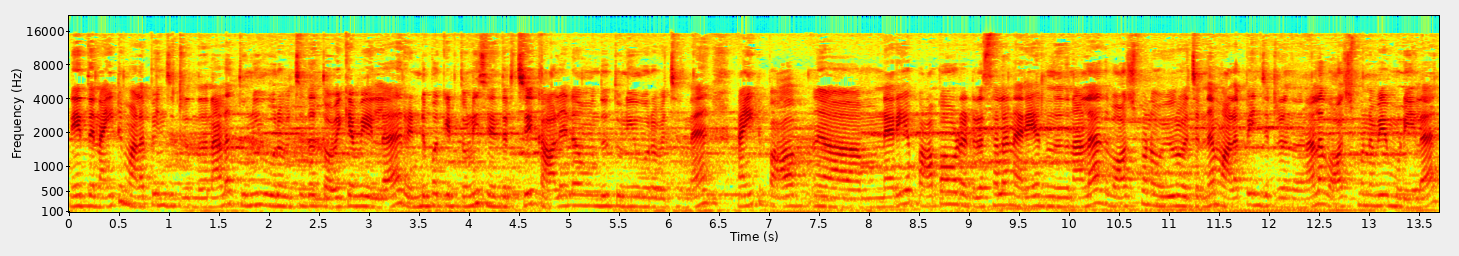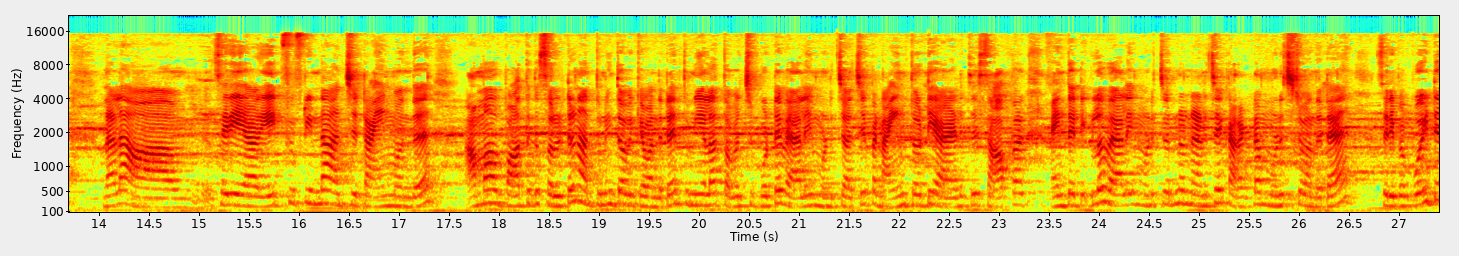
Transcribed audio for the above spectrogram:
நேற்று நைட்டு மழை பெஞ்சிட்டு இருந்ததுனால துணி ஊற வச்சதை துவைக்கவே இல்லை. ரெண்டு பக்கெட் துணி சேர்ந்துருச்சு. காலையில் வந்து துணி ஊற வச்சுருந்தேன். நைட்டு பா நிறைய பாப்பாவோட ட்ரெஸ் எல்லாம் நிறைய இருந்ததுனால அதை வாஷ் பண்ண ஊற வச்சுருந்தேன். மழை பெஞ்சிட்டு இருந்ததுனால வாஷ் பண்ணவே முடியல. அதனால் சரி எயிட் ஃபிஃப்டின் தான் ஆச்சு டைம் வந்து. அம்மாவை பார்த்துக்க சொல்லிட்டு நான் துணி துவைக்க வந்துட்டேன். துணியெல்லாம் துவைச்சி போட்டு வேலையை முடிச்சாச்சு. இப்போ நைன் தேர்ட்டி ஆகிடுச்சு சாப்பாடு நைன் தேர்ட்டிக்குள்ளே வேலையை முடிச்சிடணும்னு நினச்சேன். கரெக்டாக முடிச்சுட்டு வந்துட்டேன். சரி இப்போ போயிட்டு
